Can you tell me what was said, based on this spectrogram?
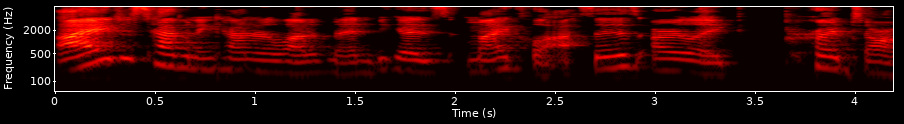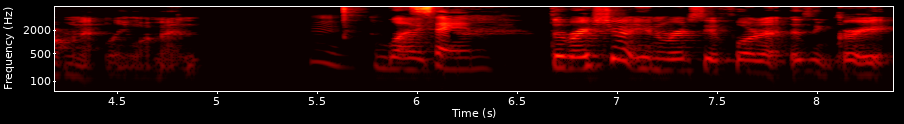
I just haven't encountered a lot of men because my classes are like predominantly women. Hmm, Like Same. the ratio at University of Florida isn't great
